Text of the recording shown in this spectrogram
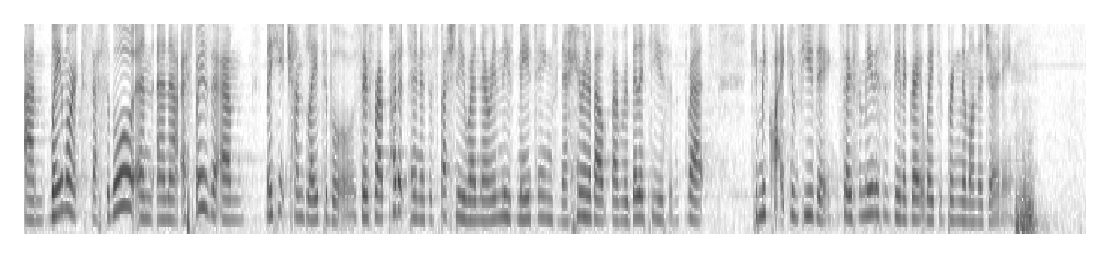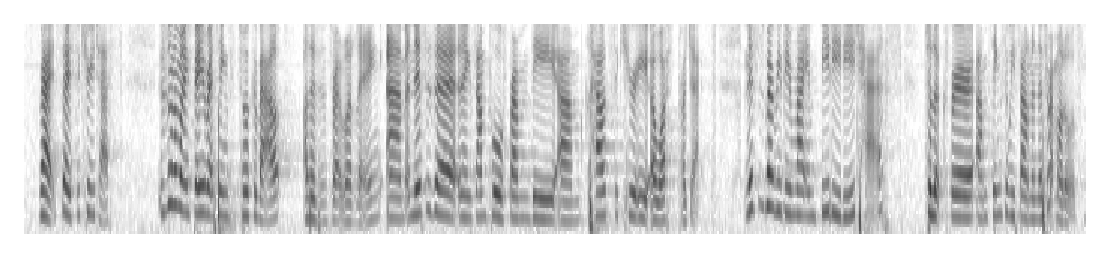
um, way more accessible and, and uh, I suppose um, making it translatable. So for our product owners, especially when they're in these meetings and they're hearing about vulnerabilities and threats, can be quite confusing. So for me, this has been a great way to bring them on the journey. Right, so security tests. This is one of my favorite things to talk about other than threat modeling. Um, and this is a, an example from the um, Cloud Security OWASP project. And this is where we've been writing BDD tests to look for um, things that we found in the threat models.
